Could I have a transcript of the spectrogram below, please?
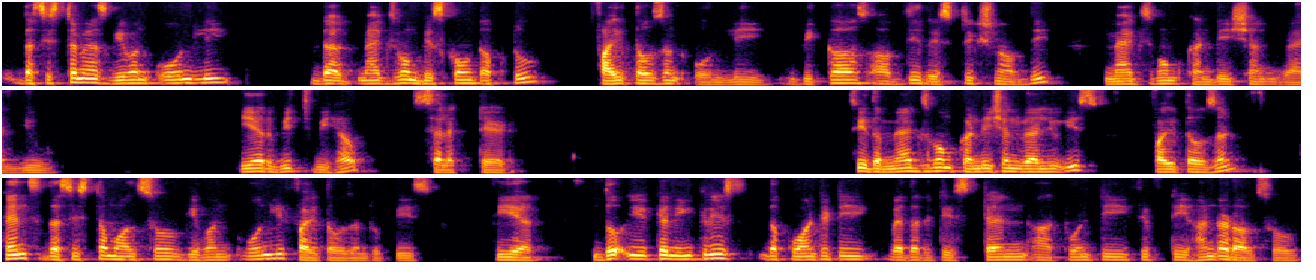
the system has given only the maximum discount up to 5000 only because of the restriction of the maximum condition value here which we have selected. See the maximum condition value is 5000 hence the system also given only 5000 rupees here. Though you can increase the quantity whether it is 10 or 20 50 100 also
